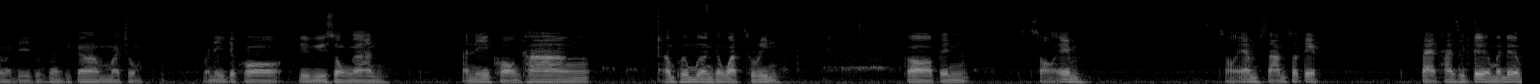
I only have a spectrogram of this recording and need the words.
สวัสดีทุกท่านที่ก็มาชม วันนี้จะขอรีวิวส่งงาน อันนี้ของทางอำเภอเมืองจังหวัดสุรินทร์ก็เป็น 2M 2M 3สเต็ป8ทรานซิสเตอร์เหมือนเดิม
